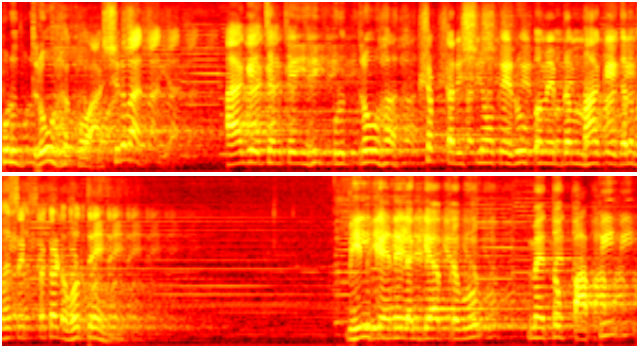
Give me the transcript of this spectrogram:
पुरुद्रोह को आशीर्वाद दिया। आगे चल के यही पुरुद्रोह सप्त ऋषियों के रूप में ब्रह्मा के गर्भ से प्रकट होते हैं। भील कहने लग गया, प्रभु, मैं तो पापी,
